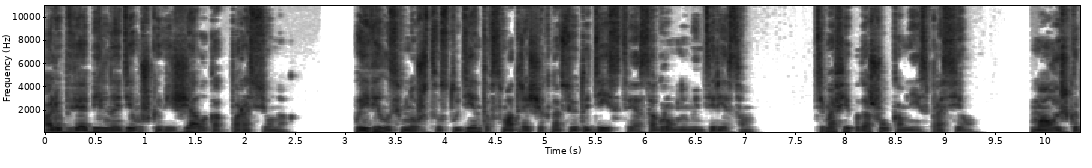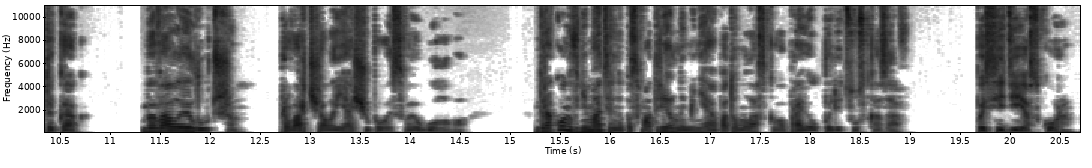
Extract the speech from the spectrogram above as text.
а любвеобильная девушка визжала, как поросенок. Появилось множество студентов, смотрящих на все это действие с огромным интересом. Тимофей подошел ко мне и спросил. «Малышка, ты как?» «Бывало и лучше», – проворчала я, ощупывая свою голову. Дракон внимательно посмотрел на меня, а потом ласково провел по лицу, сказав. «Посиди, я скоро».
